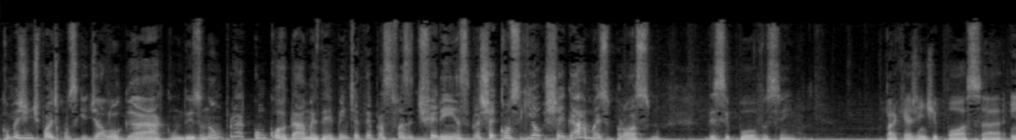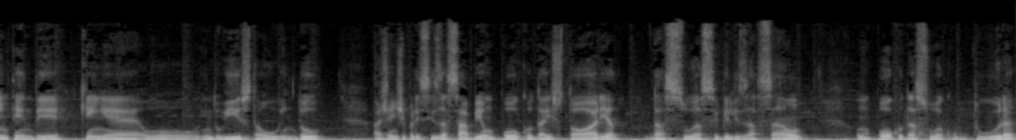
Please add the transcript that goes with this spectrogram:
como a gente pode conseguir dialogar com o hinduísmo não para concordar, mas de repente até para se fazer diferença, para conseguir chegar mais próximo desse povo assim. para que a gente possa entender quem é o hinduísta ou o hindu, a gente precisa saber um pouco da história da sua civilização, um pouco da sua cultura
